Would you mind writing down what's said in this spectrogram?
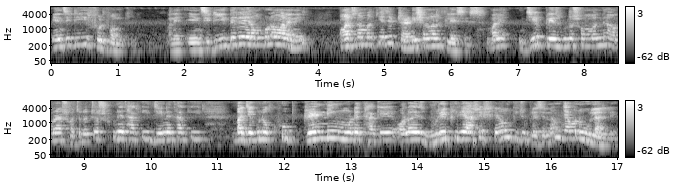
এনসিটির ফুল ফর্ম কি? মানে এনসিটি দেবে এরকম কোনো মানে নেই। পাঁচ নাম্বার কি আছে? ট্র্যাডিশনাল প্লেসেস মানে যে প্লেসগুলো সম্বন্ধে আমরা সচরাচর শুনে থাকি, জেনে থাকি, বা যেগুলো খুব ট্রেন্ডিং মোডে থাকে অলওয়েজ ঘুরে ফিরে আসে, সেরকম কিছু প্লেসের নাম, যেমন উলার লেক।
